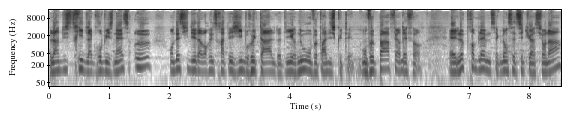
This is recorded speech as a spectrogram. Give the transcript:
l'industrie de l'agro-business, eux, ont décidé d'avoir une stratégie brutale de dire nous, on ne veut pas discuter, on ne veut pas faire d'efforts. Et le problème, c'est que dans cette situation-là,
